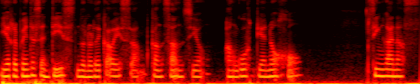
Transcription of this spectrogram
y de repente sentís dolor de cabeza, cansancio, angustia, enojo, sin ganas.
